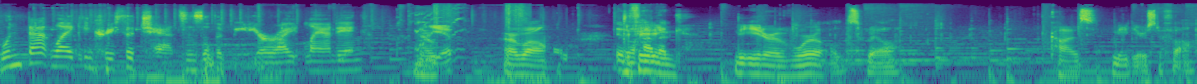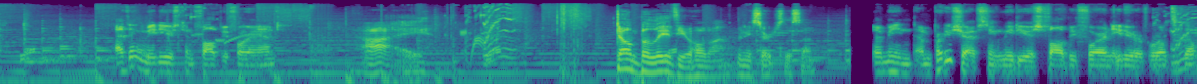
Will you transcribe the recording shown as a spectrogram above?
Wouldn't that like increase the chances of a meteorite landing? No. Yep. Or well, It'll have defeating the Eater of Worlds will cause meteors to fall. I think meteors can fall beforehand. I don't believe you. Hold on, let me search this up. I mean, I'm pretty sure I've seen meteors fall before an Eater of Worlds kill.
